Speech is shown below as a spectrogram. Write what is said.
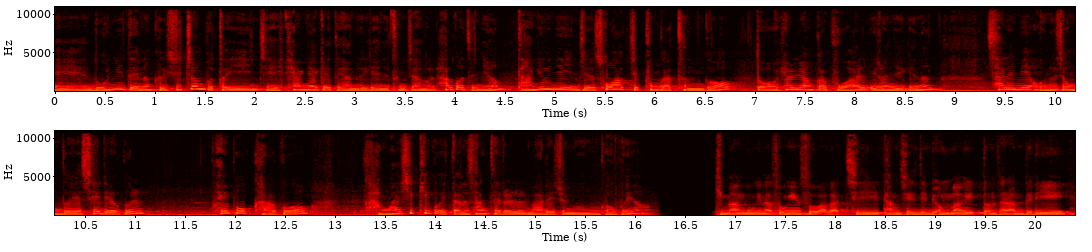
예, 논의되는 그 시점부터 이 이제 향약에 대한 의견이 등장을 하거든요. 당연히 이제 소학지품 같은 거, 또 혈량과 부활 이런 얘기는 사람이 어느 정도의 세력을 회복하고 강화시키고 있다는 상태를 말해주는 거고요. 김한국이나 송인수와 같이 당시에 이제 명망이 있던 사람들이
